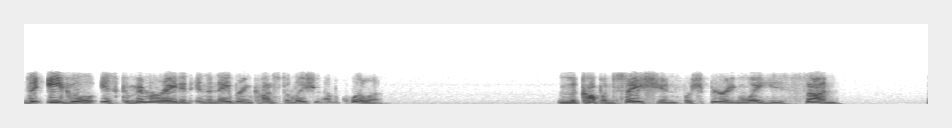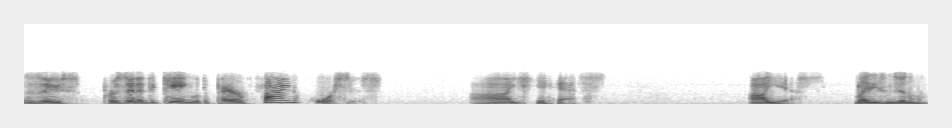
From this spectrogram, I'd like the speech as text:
The eagle is commemorated in the neighboring constellation of Aquila. The compensation for spiriting away his son, Zeus, presented the king with a pair of fine horses. Ah, yes. Ah, yes. Ladies and gentlemen,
